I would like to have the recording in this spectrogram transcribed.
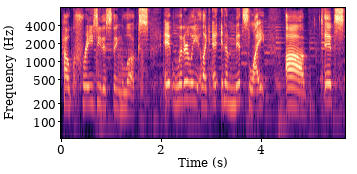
how crazy this thing looks. It literally, like, it, it emits light. Uh, it's,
